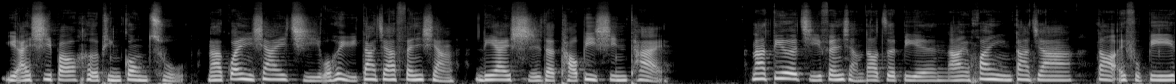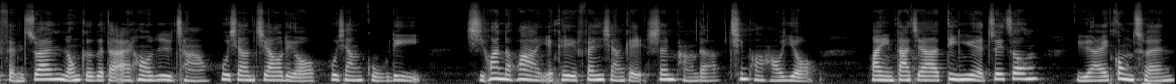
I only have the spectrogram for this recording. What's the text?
与癌细胞和平共处。那关于下一集，我会与大家分享离癌时的逃避心态。那第二集分享到这边，然后欢迎大家到 FB 粉砖荣格格的爱好日常，互相交流，互相鼓励。喜欢的话，也可以分享给身旁的亲朋好友。欢迎大家订阅追踪与癌共存。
